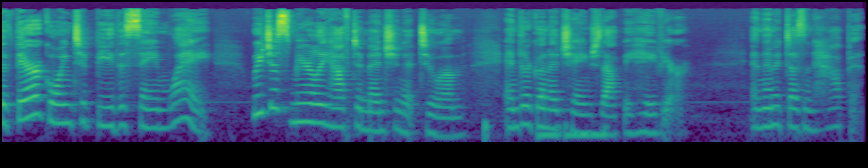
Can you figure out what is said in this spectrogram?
that they're going to be the same way. We just merely have to mention it to them and they're going to change that behavior. And then it doesn't happen.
